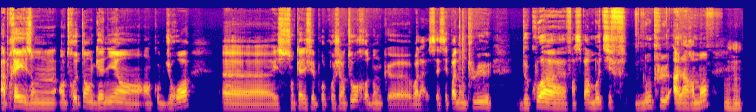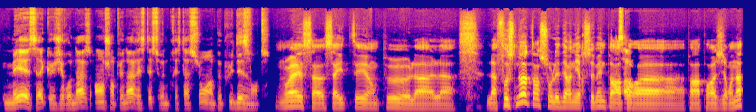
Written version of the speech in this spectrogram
Après, ils ont entre-temps gagné en, en, Coupe du Roi. Euh, ils se sont qualifiés pour le prochain tour. Donc euh, voilà, c'est pas non plus de quoi, enfin c'est pas un motif non plus alarmant, mmh mais c'est vrai que Girona en championnat restait sur une prestation un peu plus décevante. Ouais, ça, ça a été un peu la, la, la fausse note hein, sur les dernières semaines par rapport à par rapport à Girona,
